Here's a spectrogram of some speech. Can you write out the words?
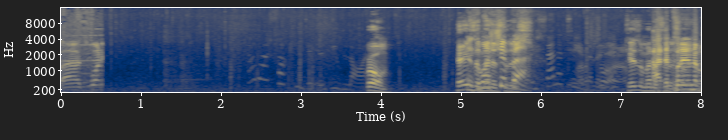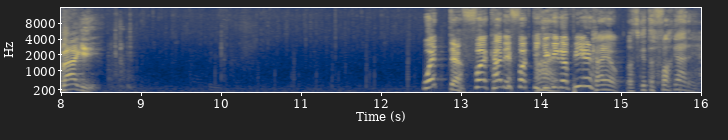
Uh, 20. bro. Kay's Hey, a my menace to shit this. back. Kay's a menace. I had to this, put it in a I'm sorry. baggie. What the fuck? How the fuck did you Alright, get up here? Coyote, let's get the fuck out of here.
